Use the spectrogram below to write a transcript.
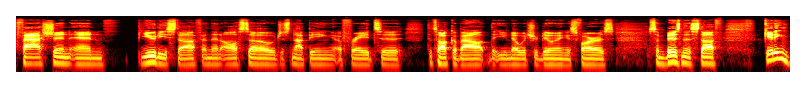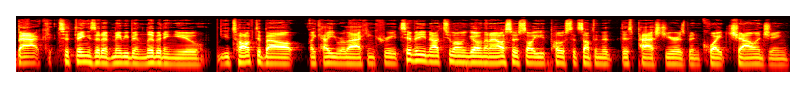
fashion and beauty stuff and then also just not being afraid to to talk about that you know what you're doing as far as some business stuff getting back to things that have maybe been limiting you you talked about like how you were lacking creativity not too long ago and then i also saw you posted something that this past year has been quite challenging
